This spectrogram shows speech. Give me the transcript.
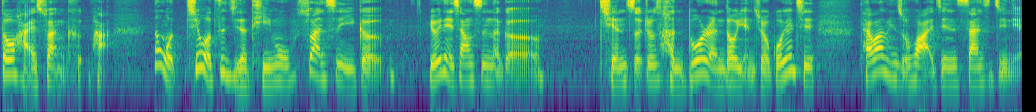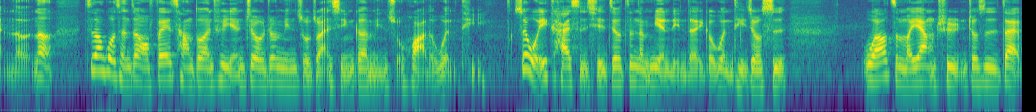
都还算可怕。那我其实我自己的题目算是一个有一点像是那个前者，就是很多人都研究过，因为其实台湾民主化已经三十几年了，那这段过程中有非常多人去研究就民主转型跟民主化的问题，所以我一开始其实就真的面临的一个问题就是我要怎么样去就是在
